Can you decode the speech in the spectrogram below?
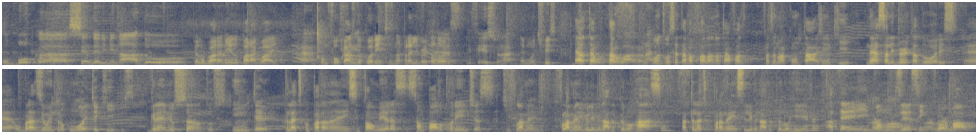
o Boca sendo eliminado pelo Guarani do Paraguai. É, como foi o caso do Corinthians na pré-Libertadores. É, difícil, né? É muito difícil. É, eu até tava, provável, né? enquanto você estava falando, eu estava fazendo uma contagem aqui. Nessa Libertadores, é, o Brasil entrou com oito equipes. Grêmio, Santos, Inter, Atlético Paranaense, Palmeiras, São Paulo, Corinthians e Flamengo. Flamengo eliminado pelo Racing, Atlético Paranaense eliminado pelo River. Até aí, normal, vamos dizer assim, normal. normal.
